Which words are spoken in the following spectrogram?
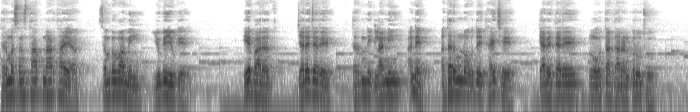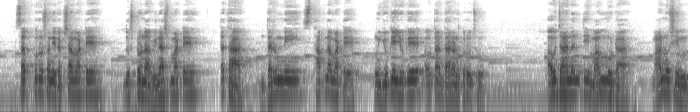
ધર્મ સંસ્થાપનાર્થાય સંભવામી યુગે યુગે. હે ભારત જ્યારે જ્યારે ધર્મની ગ્લાની અને અધર્મનો ઉદય થાય છે, ત્યારે ત્યારે હું અવતાર ધારણ કરું છું. સત્પુરુષોની રક્ષા માટે, દુષ્ટોના વિનાશ માટે તથા ધર્મની સ્થાપના માટે હું યુગે યુગે અવતાર ધારણ કરું છું. અવજાનંતી મામૂઢા માનુષીમ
